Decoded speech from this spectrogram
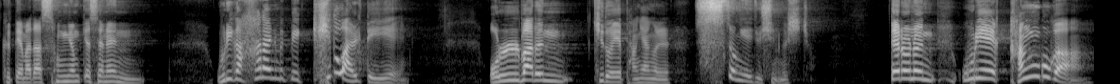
그때마다 성령께서는 우리가 하나님 앞에 기도할 때에 올바른 기도의 방향을 수정해 주시는 것이죠. 때로는 우리의 강구가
